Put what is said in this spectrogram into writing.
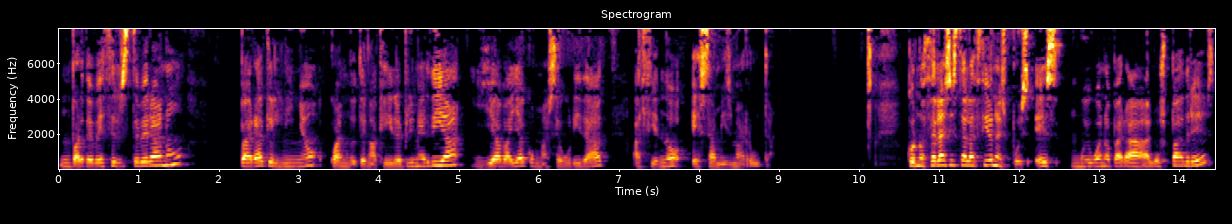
un par de veces este verano para que el niño cuando tenga que ir el primer día ya vaya con más seguridad haciendo esa misma ruta. Conocer las instalaciones pues es muy bueno para los padres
